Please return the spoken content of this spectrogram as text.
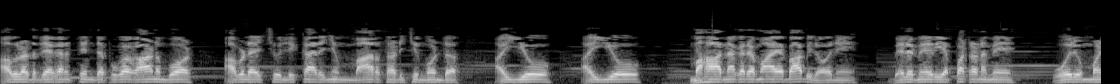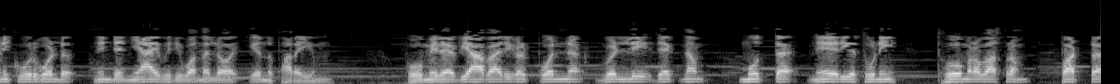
അവളുടെ ദഹനത്തിന്റെ പുക കാണുമ്പോൾ അവളെ ചൊല്ലിക്കരഞ്ഞും മാറത്തടിച്ചും കൊണ്ട് അയ്യോ അയ്യോ മഹാനഗരമായ ബാബിലോനെ ബലമേറിയ പട്ടണമേ ഒരു മണിക്കൂർ കൊണ്ട് നിന്റെ ന്യായവിധി വന്നല്ലോ എന്ന് പറയും. ഭൂമിയിലെ വ്യാപാരികൾ പൊന്ന് വെള്ളി രത്നം മുത്ത് നേരിയ തുണി ധൂമ്രവസ്ത്രം പട്ട്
